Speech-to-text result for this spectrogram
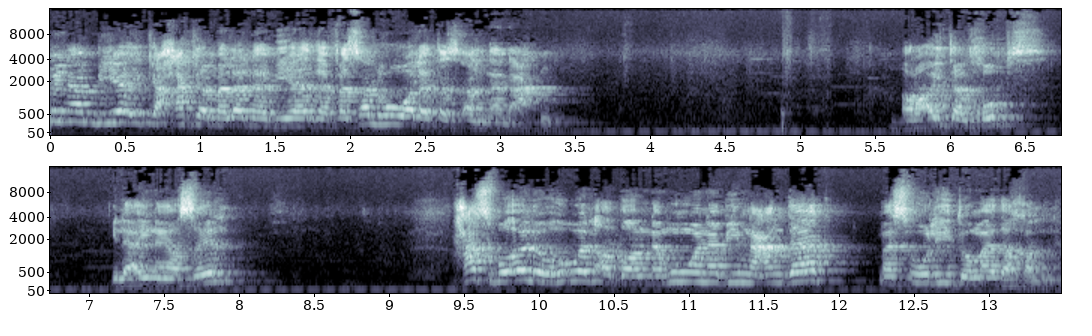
من أنبيائك حكم لنا بهذا فسأله ولا تسألنا نحن. أرأيت الخبث؟ إلى أين يصل؟ حسبه له هو الأضان مو نبي من عندك؟ مسؤوليته ما دخلنا.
